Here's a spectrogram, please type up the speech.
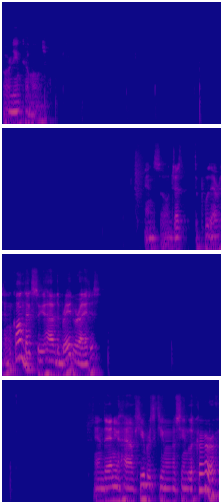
for link homology. And so just to put everything in context, so you have the braid varieties. And then you have Hilbert scheme of singular curve.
